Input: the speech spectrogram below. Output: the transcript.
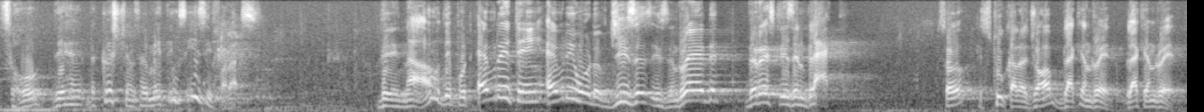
So they have, the Christians have made things easy for us. They now, they put everything, every word of Jesus is in red, the rest is in black. So it's two color job, black and red, black and red.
